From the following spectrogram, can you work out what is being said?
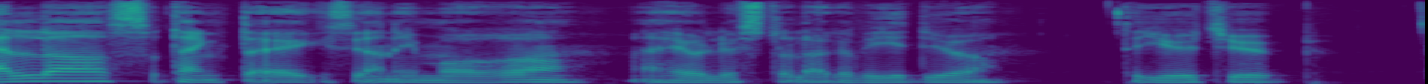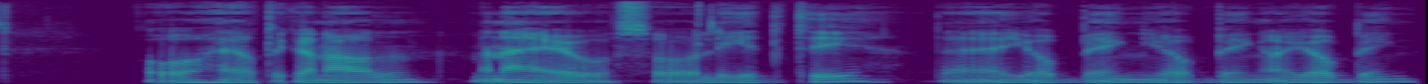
Ellers så tenkte jeg siden i morgen Jeg har jo lyst til å lage videoer til YouTube og her til kanalen, men jeg har jo så lite tid. Det er jobbing, jobbing og jobbing.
